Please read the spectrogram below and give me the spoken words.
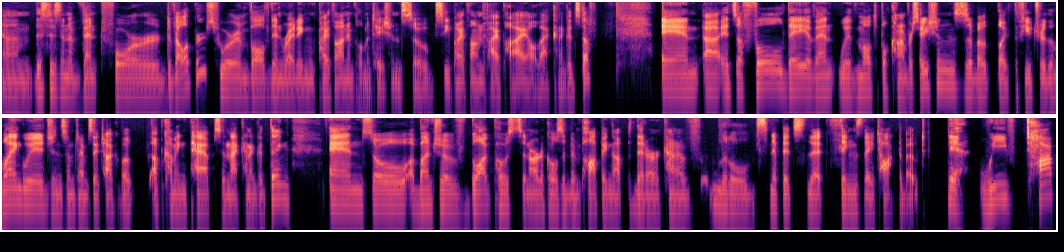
Um, this is an event for developers who are involved in writing Python implementations. So, C CPython, PyPy, all that kind of good stuff. And uh, it's a full day event with multiple conversations about like the future of the language. And sometimes they talk about upcoming PEPs and that kind of good thing. And so a bunch of blog posts and articles have been popping up that are kind of little snippets that things they talked about. Yeah. We've talked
